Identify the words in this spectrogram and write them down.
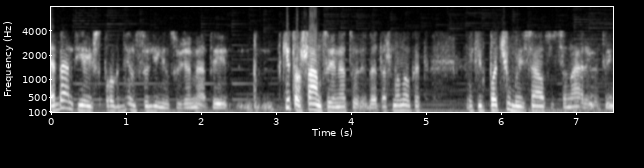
nebent jie išsprogdins sulygins su žemė, tai kito šansų jie neturi, bet aš manau, kad iki pačių baisiausių scenarijų tai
